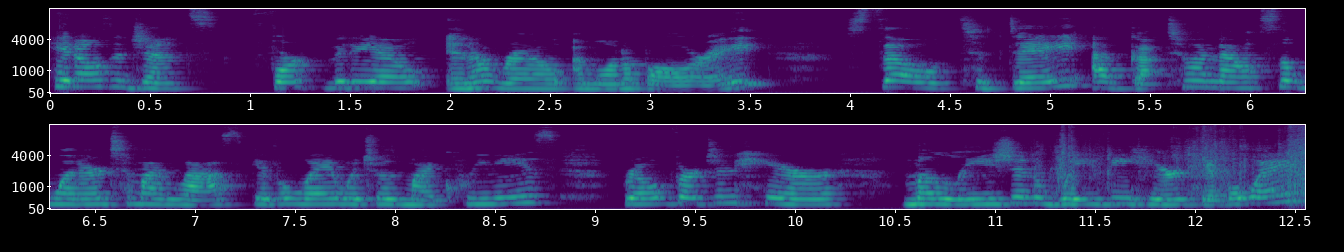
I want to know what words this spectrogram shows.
Hey dolls and gents, fourth video in a row, I'm on a ball, right? So today I've got to announce the winner to my last giveaway, which was my Queenie's Real Virgin Hair Malaysian Wavy Hair giveaway.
